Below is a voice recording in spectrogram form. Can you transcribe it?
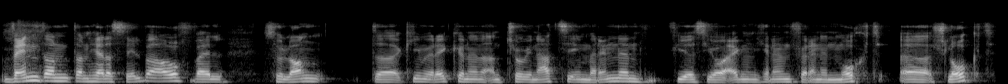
Wenn, dann, dann hört er selber auf, weil solange der Kimi Räikkönen an Giovinazzi im Rennen, wie er es ja eigentlich Rennen für Rennen macht, äh, schlagt,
